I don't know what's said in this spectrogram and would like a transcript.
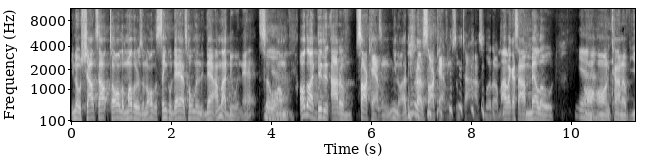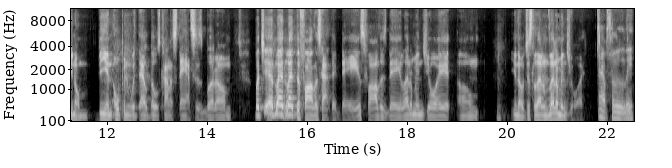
you know, shouts out to all the mothers and all the single dads holding it down. I'm not doing that. So Yeah. um, although I did it out of sarcasm, you know, I do it out of sarcasm sometimes. But um, I like I said, I mellowed Yeah. on, on kind of you know being open with that those kind of stances. But um, but yeah, let let the fathers have their day. It's Father's Day. Let them enjoy it. Um, you know, just let them let them enjoy. Absolutely.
